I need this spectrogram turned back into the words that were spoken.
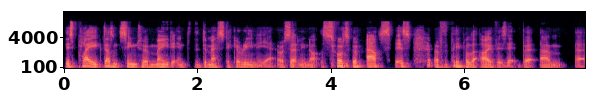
this plague doesn't seem to have made it into the domestic arena yet or certainly not the sort of houses of the people that i visit. But um uh,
